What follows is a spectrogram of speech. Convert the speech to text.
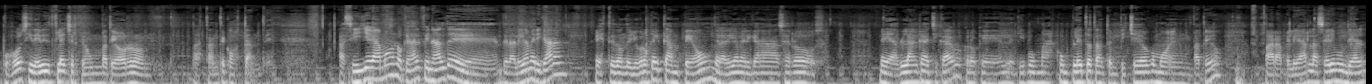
Pujols y David Fletcher, que es un bateador bastante constante. Así llegamos a lo que es el final de, de la Liga Americana. Este, donde yo creo que el campeón de la Liga Americana va a ser los Media Blanca de Chicago. Creo que es el equipo más completo tanto en picheo como en bateo para pelear la Serie Mundial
